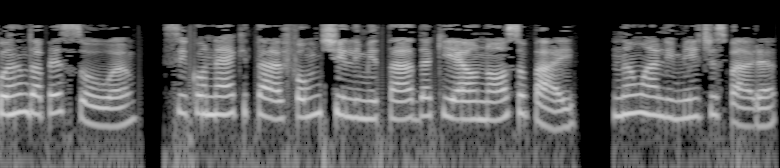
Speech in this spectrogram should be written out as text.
Quando a pessoa se conecta à fonte ilimitada que é o nosso Pai. Não há limites para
